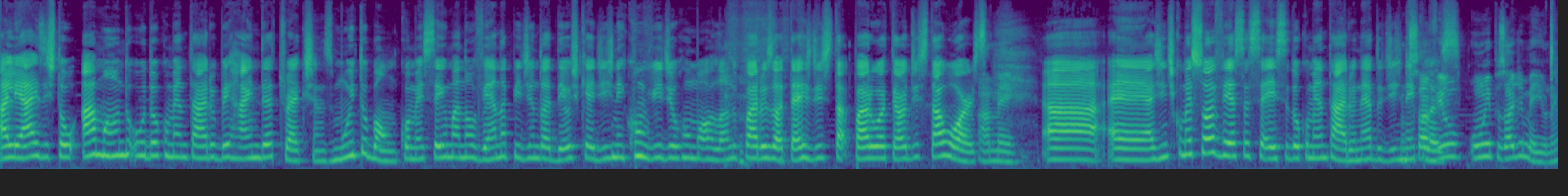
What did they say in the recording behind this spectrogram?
Aliás, estou amando o documentário Behind the Attractions. Muito bom. Comecei uma novena pedindo a Deus que a Disney convide o Rumo Orlando para os hotéis de para o hotel de Star Wars. Amém. Ah, é, a gente começou a ver essa- esse documentário, né, do A Disney gente só Plus. viu um episódio e meio, né?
